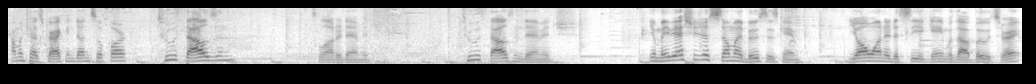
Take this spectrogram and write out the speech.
How much has Kraken done so far? 2,000? It's a lot of damage. 2,000 damage. Yo, maybe I should just sell my boots this game. Y'all wanted to see a game without boots, right?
